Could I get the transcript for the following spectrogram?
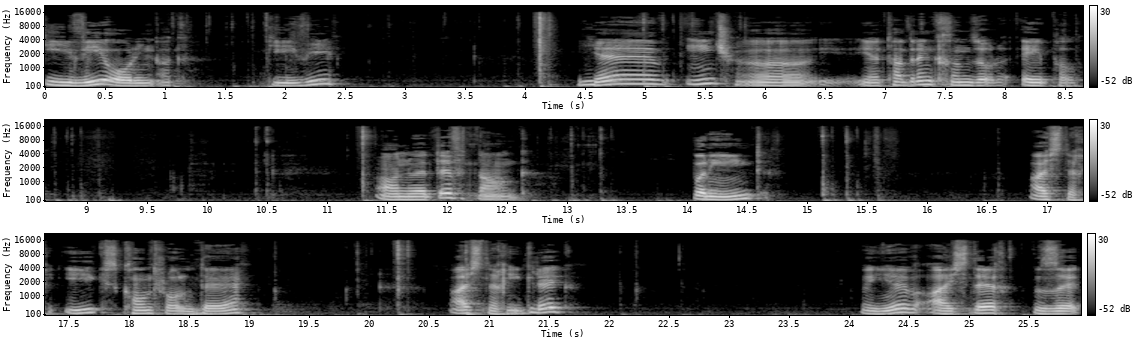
կիվի օրինակ կիվի Եվ ինչ ենթադրենք խնձոր apple անուետև տանք print այստեղ x control d այստեղ y եւ այստեղ z.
